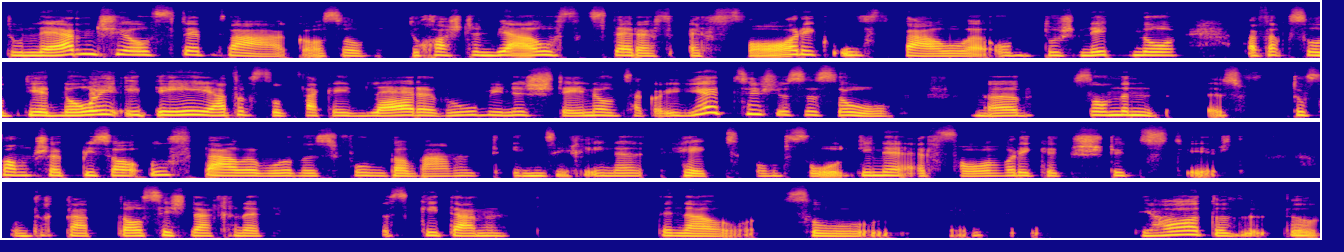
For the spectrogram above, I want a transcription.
du lernst ja auf dem Weg. Also, du kannst dann wie auch auf dieser Erfahrung aufbauen und du nicht nur einfach so die neue Idee einfach sozusagen in den leeren Raum hineinstellen und sagen, jetzt ist es so. Mhm. Äh, sondern es, du fängst etwas an aufbauen, wo das Fundament in sich hat und von deinen Erfahrungen gestützt wird. Und ich glaube, das ist nachher, es gibt dann auch so, ja, der, der,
